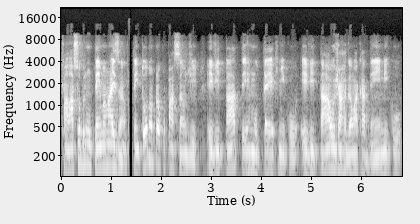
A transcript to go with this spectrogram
falar sobre um tema mais amplo. Tem toda uma preocupação de evitar termo técnico, evitar o jargão acadêmico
